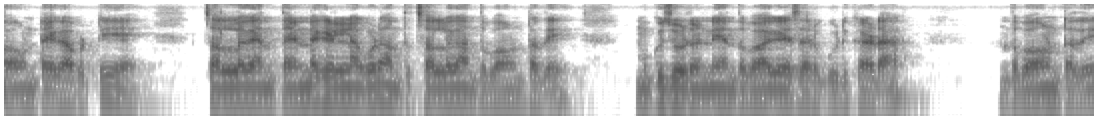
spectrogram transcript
బాగుంటాయి కాబట్టి చల్లగా ఎంత ఎండకి వెళ్ళినా కూడా అంత చల్లగా అంత బాగుంటుంది. ముగ్గు చూడండి ఎంత బాగా వేశారు గుడి కాడ అంత బాగుంటుంది.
